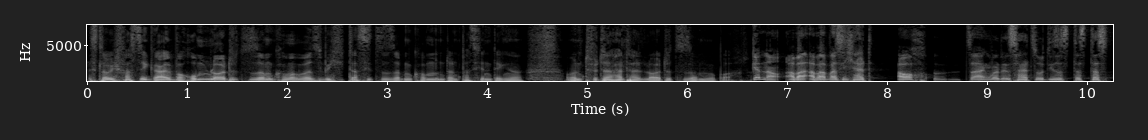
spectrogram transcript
ist, glaube ich, fast egal, warum Leute zusammenkommen, aber es ist wichtig, dass sie zusammenkommen und dann passieren Dinge. Und Twitter hat halt Leute zusammengebracht. Genau, aber, aber was ich halt auch sagen würde, ist halt so dieses, das, das,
